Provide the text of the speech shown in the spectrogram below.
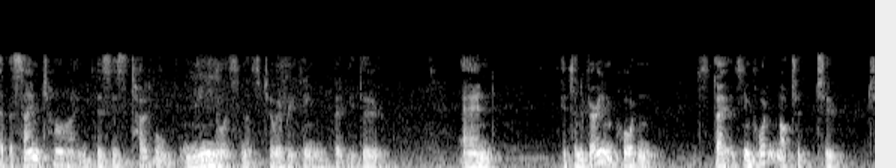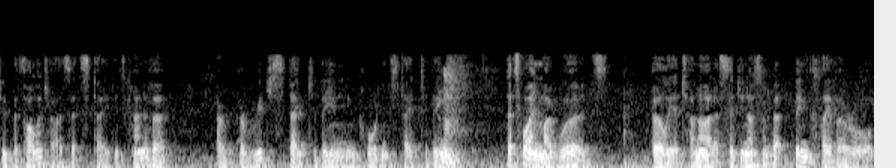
at the same time there's this total meaninglessness to everything that you do, and it's a very important state. It's important not to to to pathologize that state. It's kind of a a, a rich state to be in, an important state to be in. That's why in my words earlier tonight I said, you know, it's not about being clever or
